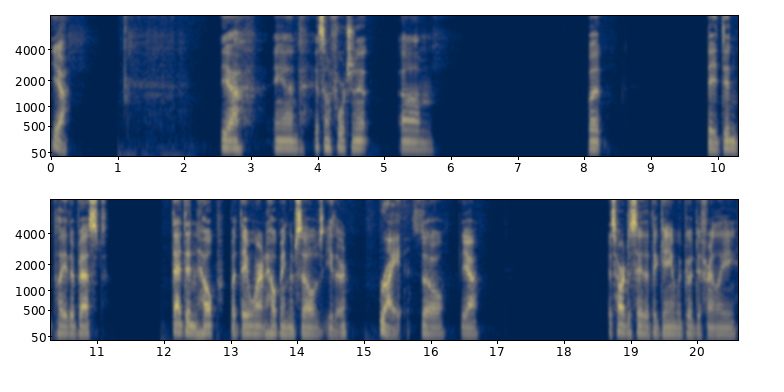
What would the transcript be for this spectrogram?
Yeah. Yeah, and it's unfortunate. Um, but they didn't play their best. That didn't help, but they weren't helping themselves either. Right. So, yeah. It's hard to say that the game would go differently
